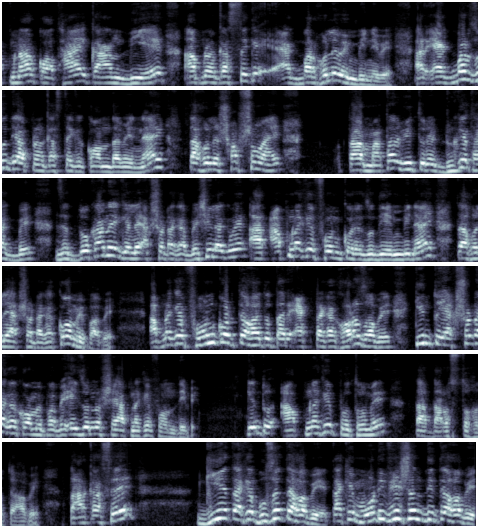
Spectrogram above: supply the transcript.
আপনার কথায় কান দিয়ে আপনার কাছ থেকে একবার হলেও এমবি নেবে। আর একবার যদি আপনার কাছ থেকে কম দামে নেয়, তাহলে সবসময় তার মাথার ভিতরে ঢুকে থাকবে যে দোকানে গেলে একশো টাকা বেশি লাগবে, আর আপনাকে ফোন করে যদি এমবি নেয়, তাহলে একশো টাকা কমে পাবে। আপনাকে ফোন করতে হয়তো তার এক টাকা খরচ হবে, কিন্তু একশো টাকা কমে পাবে, এই জন্য সে আপনাকে ফোন দিবে। কিন্তু আপনাকে প্রথমে তার দ্বারস্থ হতে হবে। তার কাছে গিয়ে তাকে বুঝাতে হবে, তাকে মোটিভেশন দিতে হবে,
